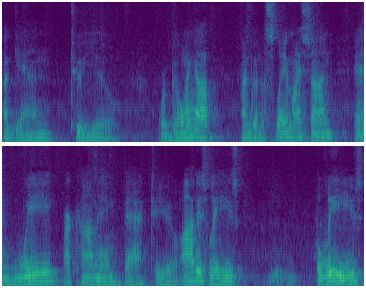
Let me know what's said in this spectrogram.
again to you. We're going up. I'm going to slay my son, and we are coming back to you. Obviously, he believes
